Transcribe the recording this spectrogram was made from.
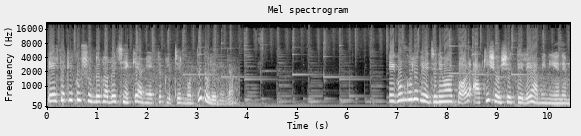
তেলটাকে খুব সুন্দরভাবে ছেঁকে আমি একটা প্লেটের মধ্যে তুলে নিলাম। বেগুনগুলো ভেজে নেওয়ার পর একই সর্ষের তেলে আমি নিয়ে নেব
